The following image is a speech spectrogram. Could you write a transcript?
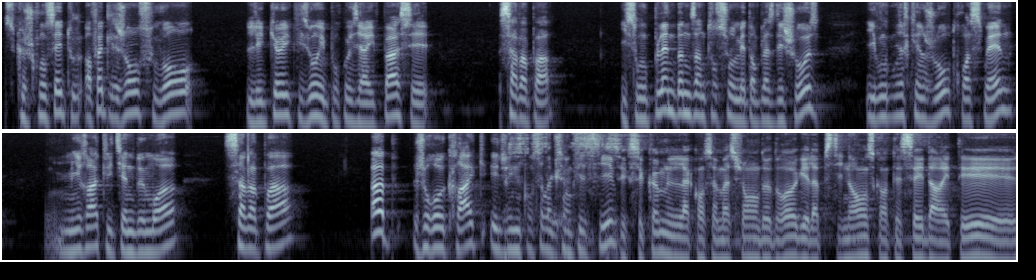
ce que je conseille, tout... en fait, les gens souvent l'écueil qu'ils ont et pourquoi ils n'y arrivent pas, c'est ça va pas. Ils sont pleins de bonnes intentions, ils mettent en place des choses. Ils vont tenir 15 jours, 3 semaines. Miracle, ils tiennent 2 mois. Ça va pas hop, je recraque et j'ai une consommation excessive. C'est comme la consommation de drogue et l'abstinence quand tu essayes d'arrêter.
